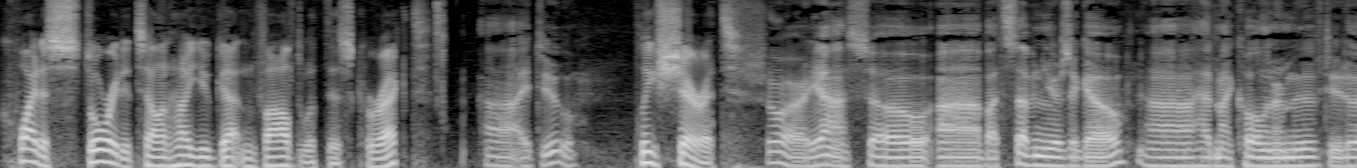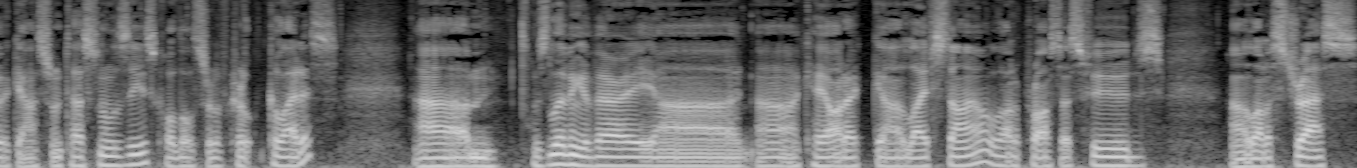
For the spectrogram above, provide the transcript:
quite a story to tell on how you got involved with this, correct? Uh, I do. Please share it. Sure, yeah. So, uh, about seven years ago, uh, I had my colon removed due to a gastrointestinal disease called ulcerative colitis. Um, was living a very uh, uh, chaotic uh, lifestyle, a lot of processed foods, a lot of stress.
